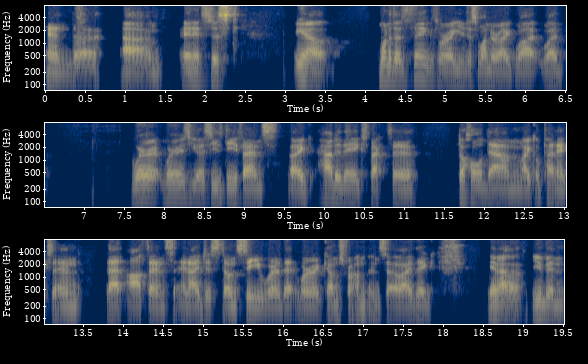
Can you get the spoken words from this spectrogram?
and uh, um, and it's just you know one of those things where you just wonder like what what where where is USC's defense? Like, how do they expect to to hold down Michael Penix and that offense? And I just don't see where that where it comes from. And so I think you know, you've been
